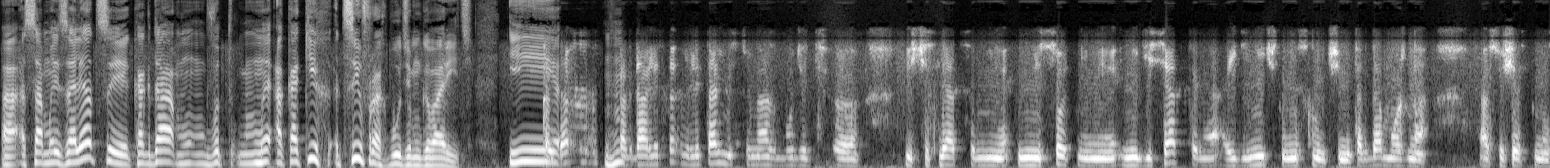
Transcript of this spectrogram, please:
э, самоизоляции, когда вот мы о каких цифрах будем говорить? И... Когда, угу. когда летальность у нас будет э, исчисляться не, не сотнями, не десятками, а единичными случаями, тогда можно существенно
